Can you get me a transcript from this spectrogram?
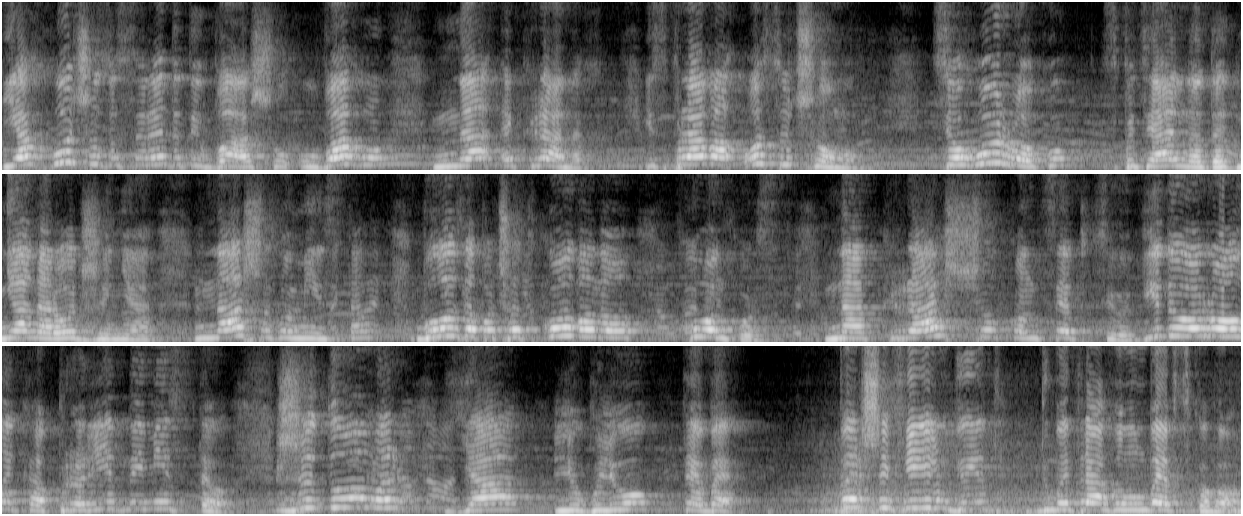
Я хочу зосередити вашу увагу на екранах. І справа ось у чому. Цього року, спеціально до дня народження нашого міста, було започатковано конкурс на кращу концепцію відеоролика про рідне місто. Житомир, я люблю тебе. Перший фільм від Дмитра Голумбевського.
